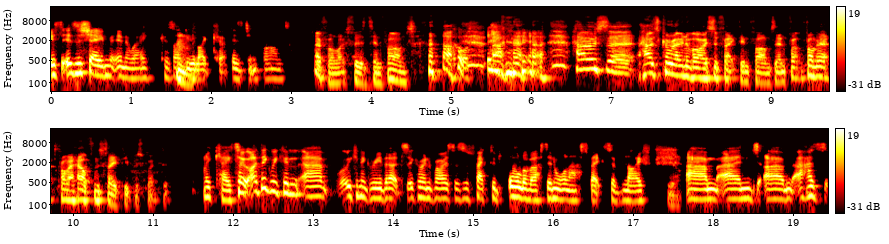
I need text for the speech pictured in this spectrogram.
is is a shame in a way because I do hmm. like uh, visiting farms. Everyone likes visiting farms. of course. how's uh, how's coronavirus affecting farms then, from from a, from a health and safety perspective? Okay, so I think we can um, we can agree that coronavirus has affected all of us in all aspects of life, yeah. um, and um, has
